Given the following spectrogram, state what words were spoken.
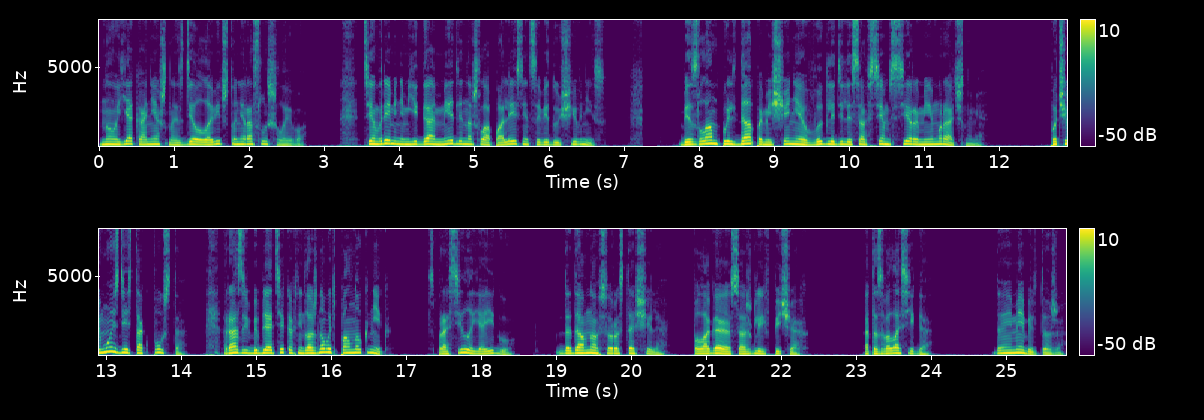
Но я, конечно, сделала вид, что не расслышала его. Тем временем яга медленно шла по лестнице, ведущей вниз. Без лампы льда помещения выглядели совсем серыми и мрачными. «Почему здесь так пусто? Разве в библиотеках не должно быть полно книг?» — спросила я Игу. «Да давно все растащили. Полагаю, сожгли в печах». Отозвалась Яга. «Да и мебель тоже.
